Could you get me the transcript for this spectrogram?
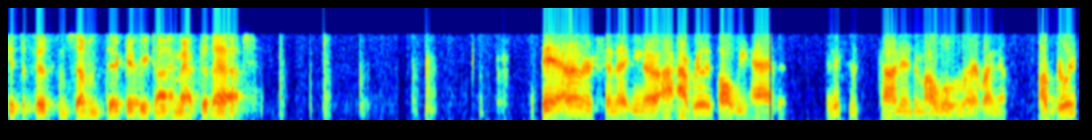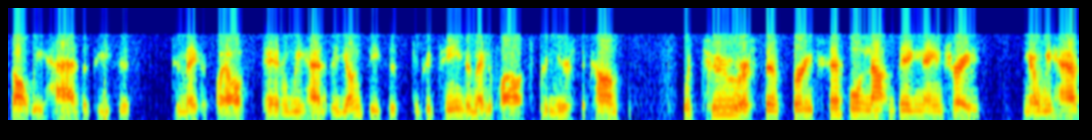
get the fifth and seventh pick every time after that. Yeah, I understand that. You know, I, I really thought we had, and this is tying into my little rant right now. I really thought we had the pieces to make the playoffs, and we had the young pieces to continue to make the playoffs for years to come with two or three simple, not big name trades you know, we have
